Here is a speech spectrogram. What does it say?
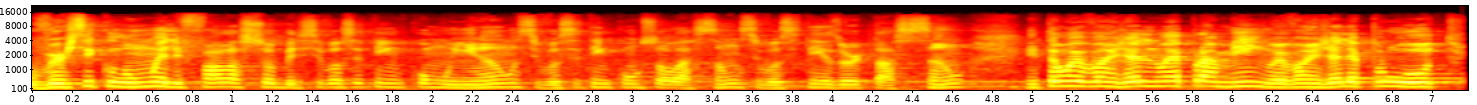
o versículo 1 ele fala sobre se você tem comunhão, se você tem consolação, se você tem exortação. Então o evangelho não é para mim, o evangelho é para o outro.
